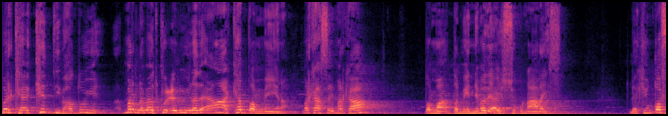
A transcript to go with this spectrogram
markaa kadib hadduu mar labaad ku celiu yidhahdo anaa ka damiina. Markaasay markaa damiinnimadii ay sugnaanaysa laakiin qof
